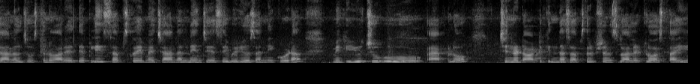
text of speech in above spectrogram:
ఛానల్ చూస్తున్న వారైతే ప్లీజ్ సబ్స్క్రైబ్ మై ఛానల్. నేను చేసే వీడియోస్ అన్నీ కూడా మీకు యూట్యూబ్ యాప్లో చిన్న డాట్ కింద సబ్స్క్రిప్షన్స్లో అలర్ట్లో వస్తాయి.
